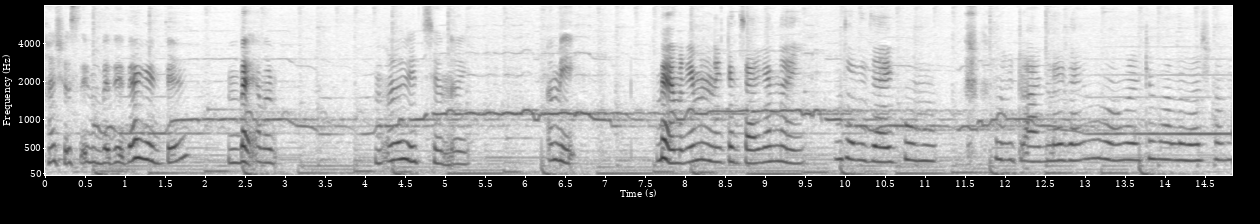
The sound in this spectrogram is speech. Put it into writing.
হাসো সিম্পাতি দেখাইতে ভাই, আমার মনের ইচ্ছা নাই। আমি, ভাই, আমার এমন একটা জায়গা নাই যাতে যাই কমু আমার একটু আগলে গাইবো আমার একটু ভালোবাসা, আমি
